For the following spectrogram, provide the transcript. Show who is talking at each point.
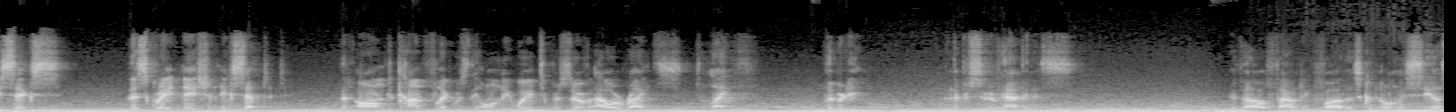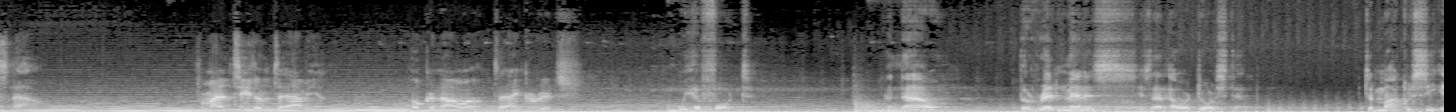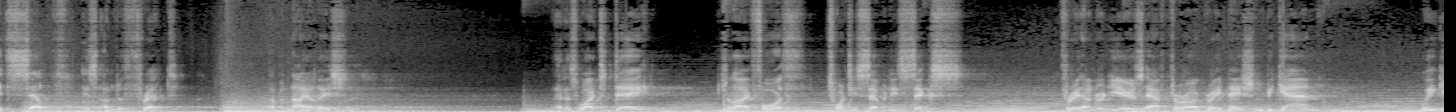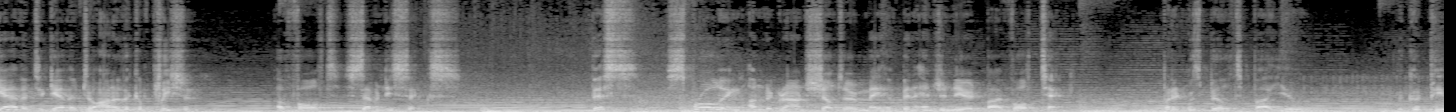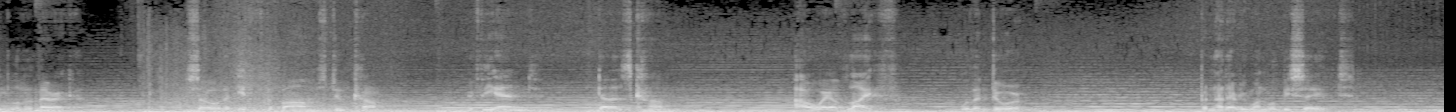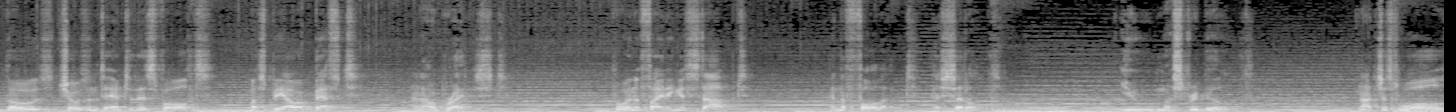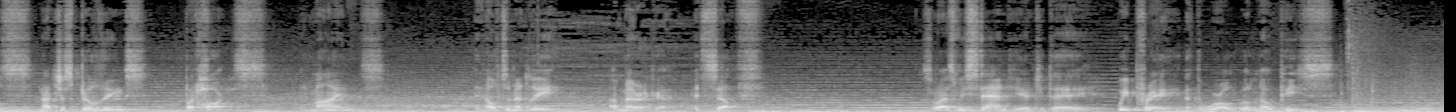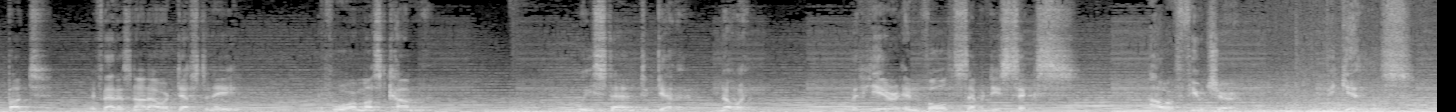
Speaker 1: 1776, this great nation accepted that armed conflict was the only way to preserve our rights to life, liberty, and the pursuit of happiness. If our founding fathers could only see us now. From Antietam to Amiens, Okinawa to Anchorage, we have fought. And now, the Red Menace is at our doorstep. Democracy itself is under threat of annihilation. That is why today, July 4th, 2076, 300 years after our great nation began, we gather together to honor the completion of Vault 76. This sprawling underground shelter may have been engineered by Vault-Tec, but it was built by you, good people of America, so that if the bombs do come, if the end does come, our way of life will endure. But not everyone will be saved. Those chosen to enter this vault must be our best and our brightest. For when the fighting is stopped and the fallout has settled, you must rebuild. Not just walls, not just buildings, but hearts and minds, and ultimately, America itself. So as we stand here today, we pray that the world will know peace. But if that is not our destiny, if war must come, we stand together knowing that here in Vault 76, our future begins.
